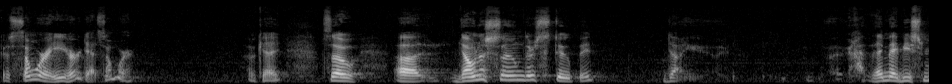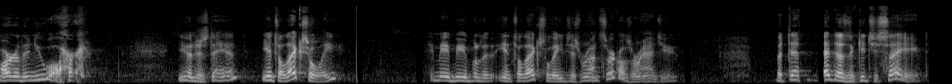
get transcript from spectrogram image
Because somewhere he heard that, somewhere. Okay? So uh, don't assume they're stupid. They may be smarter than you are. You understand? Intellectually, they may be able to intellectually just run circles around you. But that, that doesn't get you saved.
